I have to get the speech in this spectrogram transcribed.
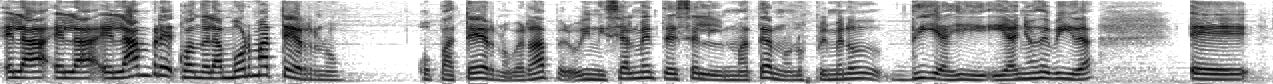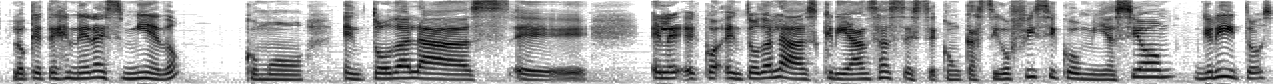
el, el- el hambre, cuando el amor materno o paterno, ¿verdad? Pero inicialmente es el materno, los primeros días y, y años de vida, eh, lo que te genera es miedo, como en todas las eh, eh, en todas las crianzas este, con castigo físico, humillación, gritos,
